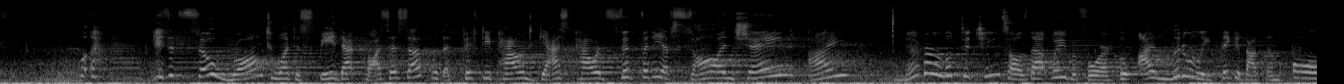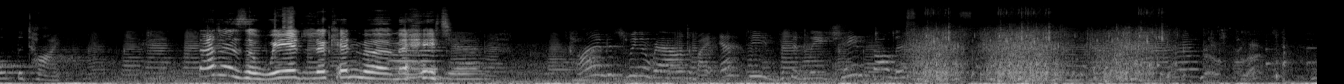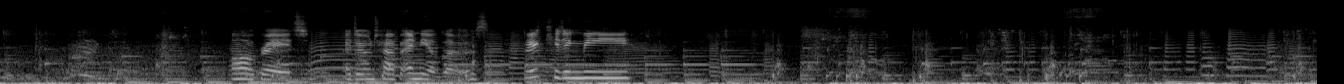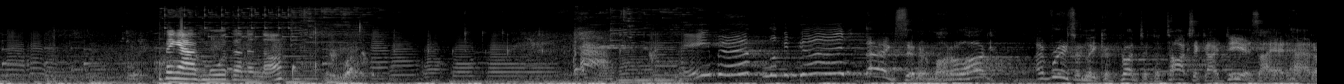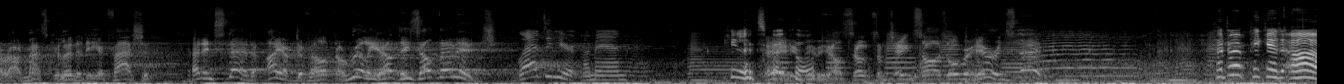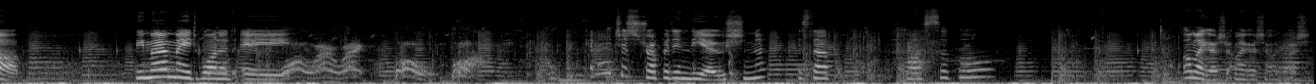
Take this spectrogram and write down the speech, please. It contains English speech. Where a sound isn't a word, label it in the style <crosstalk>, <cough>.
Well, is it so wrong to want to speed that process up with a 50-pound gas-powered symphony of saw and chain? I never looked at chainsaws that way before. Oh, I literally think about them all the time. That is a weird looking mermaid. Oh, yes. Time to swing around my empty, visibly chainsaw-less Oh, great. I don't have any of those. Are you kidding me? I think I have more than enough. Hey, Biff, looking good. Thanks, inner monologue. I've recently confronted the toxic ideas I had had around masculinity and fashion, and instead, I have developed a really healthy self-image. Glad to hear it, my man. He looks quite Hey, cool. maybe I'll sell some chainsaws over here instead. How do I pick it up? The mermaid wanted a... Whoa, Can I just drop it in the ocean? Is that possible? Oh my gosh, oh my gosh, oh my gosh.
